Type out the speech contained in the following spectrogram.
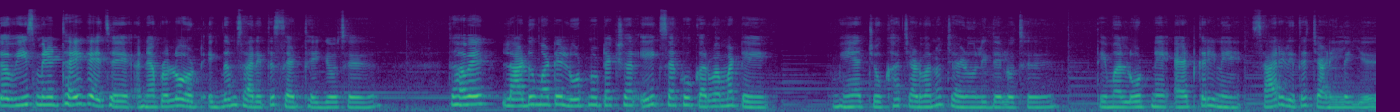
તો વીસ મિનિટ થઈ ગઈ છે અને આપણો લોટ એકદમ સારી રીતે સેટ થઈ ગયો છે. તો હવે લાડુ માટે લોટનું ટેક્સચર એક સરખું કરવા માટે મેં આ ચોખા ચાળવાનો ચાણો લીધેલો છે. તેમાં લોટને એડ કરીને સારી રીતે ચાળી લઈએ.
